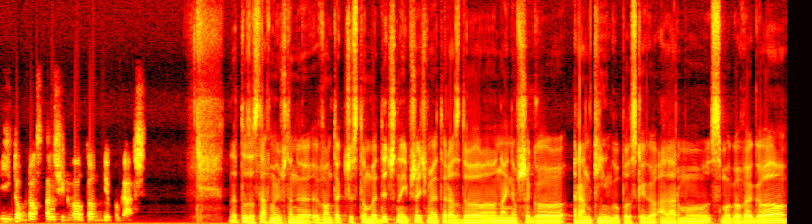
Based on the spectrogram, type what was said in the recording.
ich dobrostan się gwałtownie pogarsza. No to zostawmy już ten wątek czysto medyczny i przejdźmy teraz do najnowszego rankingu polskiego alarmu smogowego.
